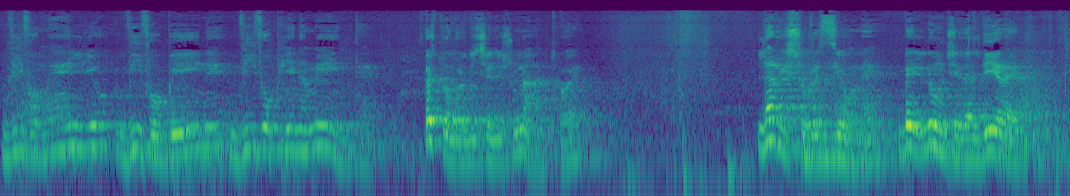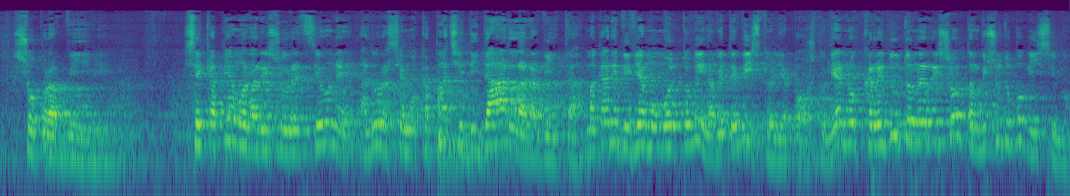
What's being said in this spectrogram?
vivo meglio, vivo bene, vivo pienamente. Questo non me lo dice nessun altro. Eh? La risurrezione, ben lungi dal dire sopravvivi, se capiamo la risurrezione, allora siamo capaci di darla la vita. Magari viviamo molto meno, avete visto gli apostoli, hanno creduto nel risorto, hanno vissuto pochissimo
